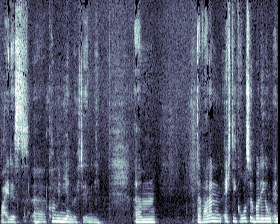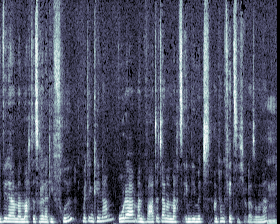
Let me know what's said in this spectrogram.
beides äh, kombinieren möchte irgendwie. Ähm, da war dann echt die große Überlegung, entweder man macht es relativ früh mit den Kindern oder man wartet dann und macht es irgendwie mit Anfang 40 oder so. Ne?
